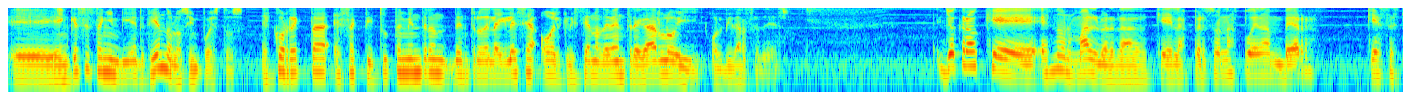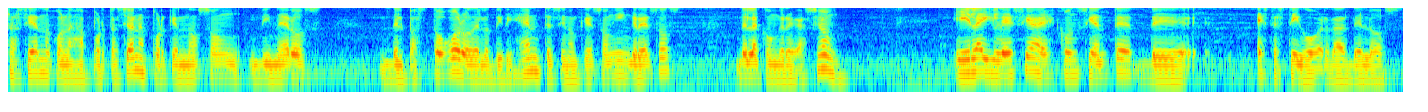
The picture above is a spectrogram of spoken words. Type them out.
eh, en qué se están invirtiendo los impuestos. ¿Es correcta esa actitud también dentro de la iglesia o el cristiano debe entregarlo y olvidarse de eso? Yo creo que es normal, ¿verdad? Que las personas puedan ver qué se está haciendo con las aportaciones porque no son dineros del pastor o de los dirigentes, sino que son ingresos de la congregación. Y la iglesia es consciente de, es testigo, ¿verdad? De, los,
